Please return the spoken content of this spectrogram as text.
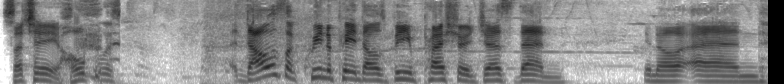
such a hopeless that was a Queen of Pain that was being pressured just then, you know, and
